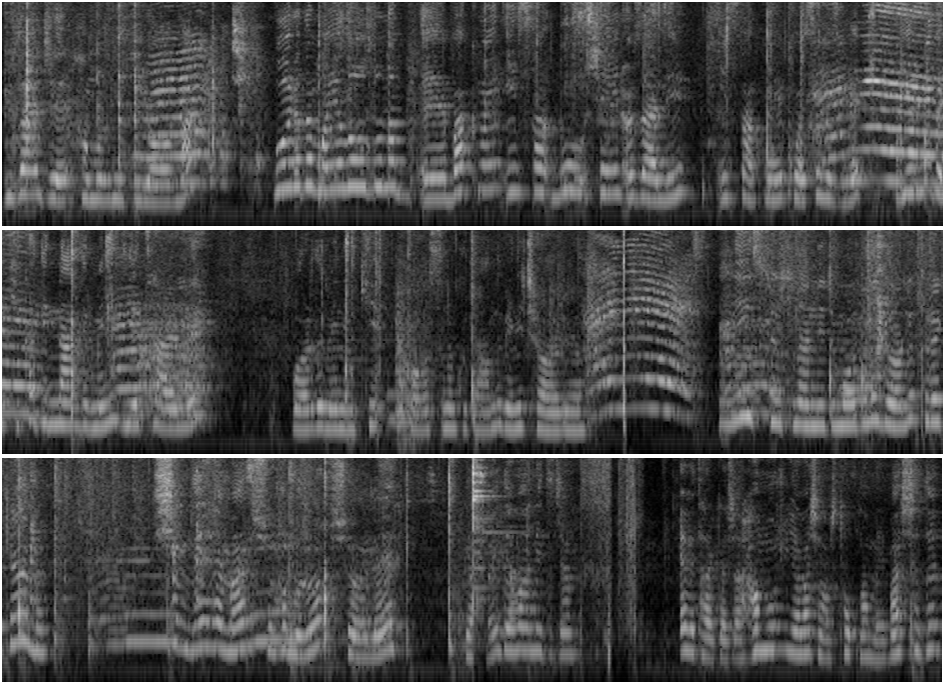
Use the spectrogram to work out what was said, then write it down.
güzelce hamurunuzu yoğurmak. Bu arada mayalı olduğuna e, bakmayın. Instant, bu şeyin özelliği instant maya koysanız bile 20 dakika dinlendirmeniz yeterli. Bu arada benimki babasının kucağında beni çağırıyor. Ne istiyorsun anneciğim orada ne gördün? Kraker mi? Şimdi hemen şu hamuru şöyle yapmaya devam edeceğim. Evet arkadaşlar hamur yavaş yavaş toplanmaya başladı.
